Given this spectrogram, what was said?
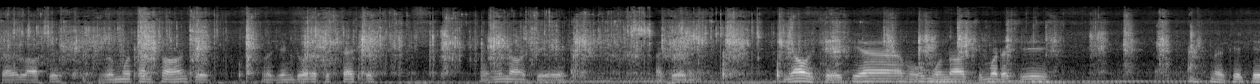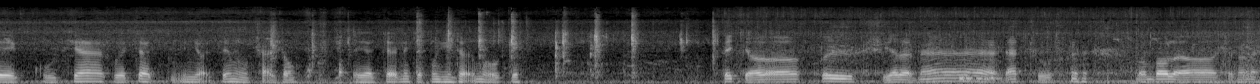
sợ lò chứ rồi mua thăm xó chị rồi dành đũa là cái xe chứ rồi nó nó chị là nhau chị thì mũ muốn nó chỉ mua đó gì là thì chị cụ cha của cho nhọ tới một trại rồng. Thì chơi nó chụp con nhìn thở mà ok. Tới chỗ cứ xỉa là nó đã chủ bom bao là cho nó này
